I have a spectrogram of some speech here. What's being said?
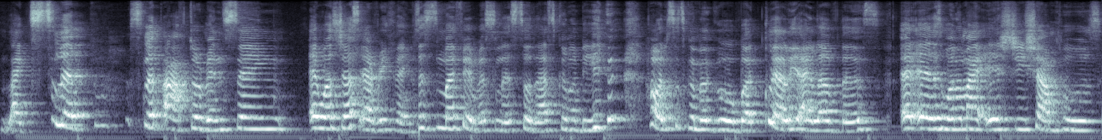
like slip slip after rinsing it was just everything. This is my favorite list so that's gonna be how this is gonna go. But clearly I love this it is one of my HG shampoos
